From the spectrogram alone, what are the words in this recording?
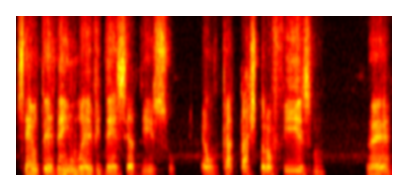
sem eu ter nenhuma evidência disso. É um catastrofismo, né?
